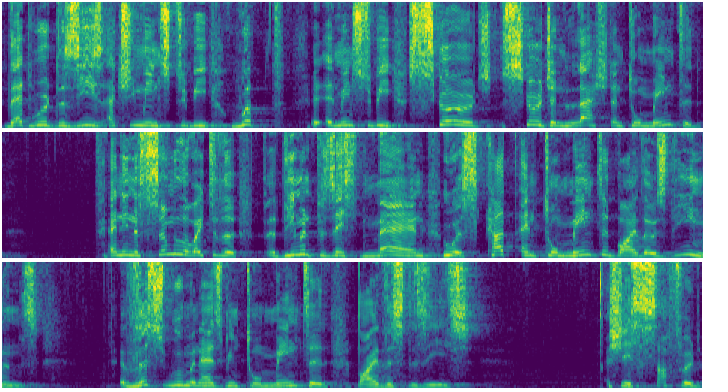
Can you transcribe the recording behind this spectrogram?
that word disease actually means to be whipped. It means to be scourged, scourged and lashed and tormented. And in a similar way to the demon possessed man who was cut and tormented by those demons, this woman has been tormented by this disease. She has suffered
